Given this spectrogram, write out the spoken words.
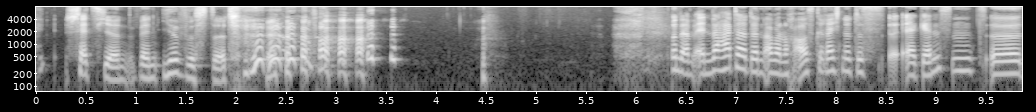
Schätzchen, wenn ihr wüsstet. Und am Ende hat er dann aber noch ausgerechnet, dass äh, ergänzend äh,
